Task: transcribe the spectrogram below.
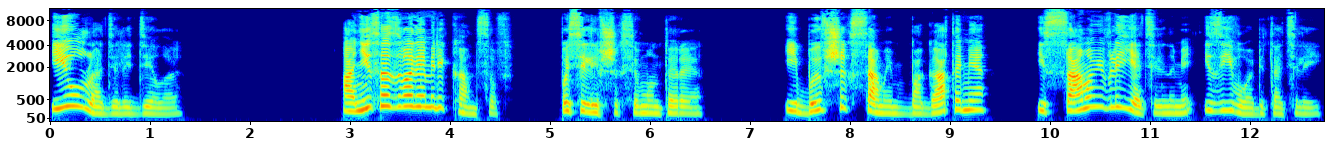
и уладили дело. Они созвали американцев, поселившихся в Монтере, и бывших самыми богатыми и самыми влиятельными из его обитателей,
